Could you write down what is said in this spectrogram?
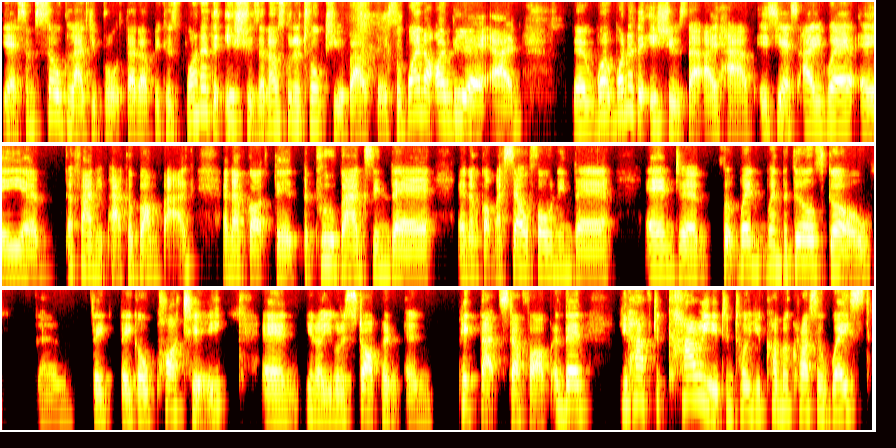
Yes, I'm so glad you brought that up because one of the issues, and I was going to talk to you about this, so why not on the air? And uh, one of the issues that I have is yes, I wear a um, a fanny pack, a bum bag, and I've got the the poo bags in there, and I've got my cell phone in there. And um, but when when the girls go, um, they they go potty, and you know you got to stop and, and pick that stuff up, and then you have to carry it until you come across a waste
